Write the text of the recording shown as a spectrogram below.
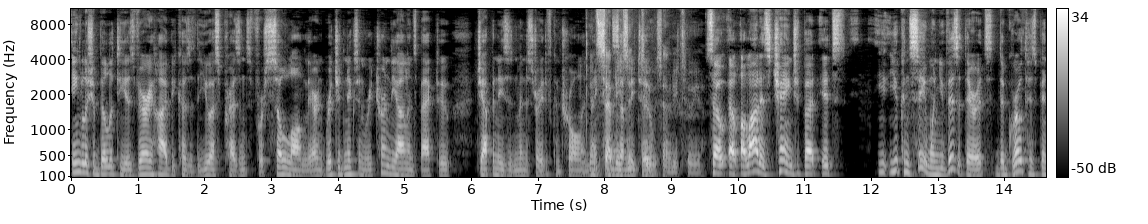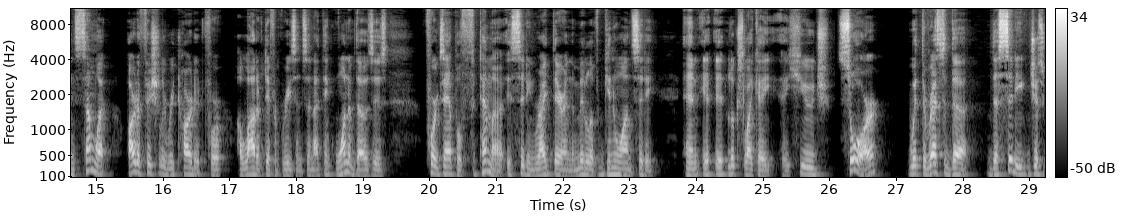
English ability is very high because of the U.S. presence for so long there. And Richard Nixon returned the islands back to Japanese administrative control in, in 1972. 72, yeah. So a, a, lot has changed, but it's you, you can see when you visit there, it's the growth has been somewhat artificially retarded for a lot of different reasons. And I think one of those is, for example, Futenma is sitting right there in the middle of Ginowan City. And it, it looks like a, a huge sore with the rest of the, the city just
